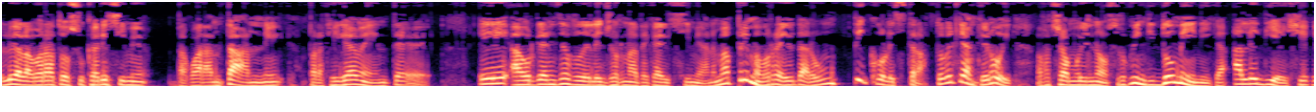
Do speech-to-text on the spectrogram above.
lui ha lavorato su Carissimi da 40 anni praticamente e ha organizzato delle giornate carissimiane, ma prima vorrei dare un piccolo estratto perché anche noi facciamo il nostro, quindi domenica alle 10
